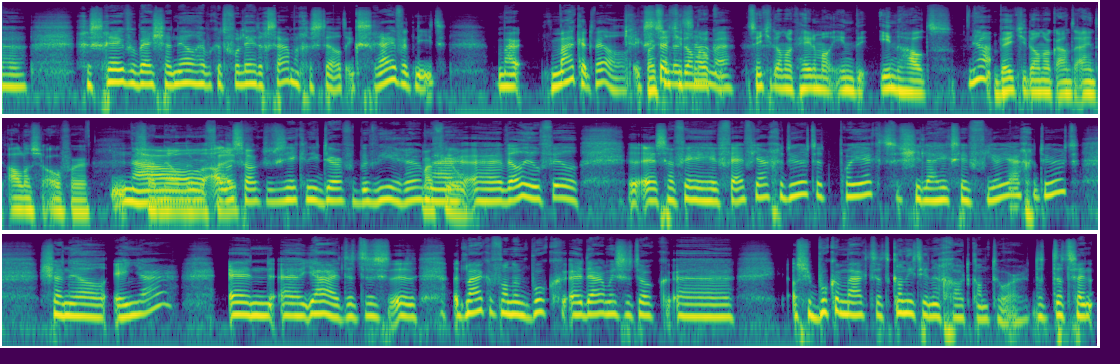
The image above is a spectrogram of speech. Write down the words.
geschreven. Bij Chanel heb ik het volledig samengesteld. Ik schrijf het niet, maar maak het wel. Ik Maar stel zit je, het dan ook, samen. zit je dan ook helemaal in de inhoud? Ja. Weet je dan ook aan het eind alles over Chanel Nou, alles zou ik zeker niet durven beweren. Maar Maar, veel. eh, wel heel veel. Eh, SAV heeft vijf jaar geduurd, het project. Sheila Hicks heeft vier jaar geduurd. Chanel één jaar. En eh, ja, dat is, het maken van een boek... daarom is het ook... eh, als je boeken maakt, dat kan niet in een groot kantoor. Dat, dat zijn,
